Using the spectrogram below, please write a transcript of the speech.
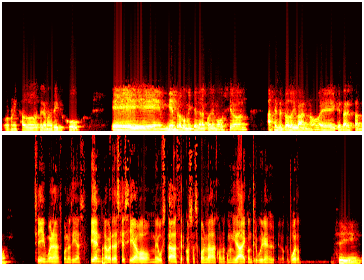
organizador de la Madrid Hook, eh, miembro comité de la Codemotion, haces de todo, Iván, ¿no? Eh, ¿Qué tal estamos? Sí, buenas, buenos días. Bien, la verdad es que sí, hago, me gusta hacer cosas con la, con la comunidad y contribuir en, lo que puedo. Sí,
